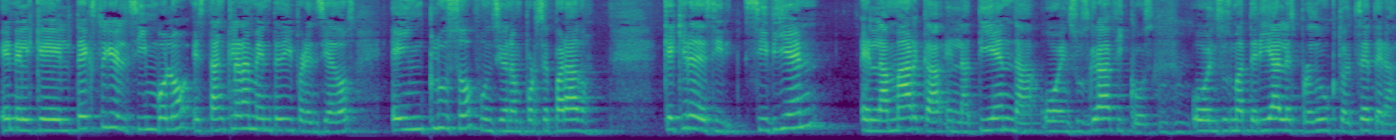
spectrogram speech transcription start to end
en el que el texto y el símbolo están claramente diferenciados e incluso funcionan por separado. ¿Qué quiere decir? Si bien en la marca, en la tienda o en sus gráficos o en sus materiales, producto, etcétera,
